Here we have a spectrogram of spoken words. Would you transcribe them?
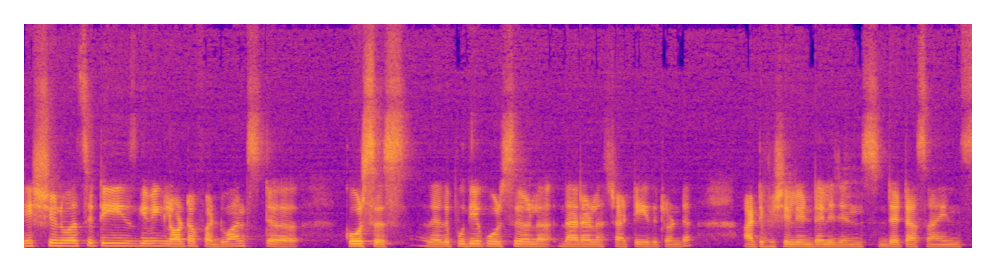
NICHE university is giving lot of advanced courses. അതായത് പുതിയ കോഴ്സുകൾ ധാരാളം സ്റ്റാർട്ട് ചെയ്തിട്ടുണ്ട്. Artificial intelligence data science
